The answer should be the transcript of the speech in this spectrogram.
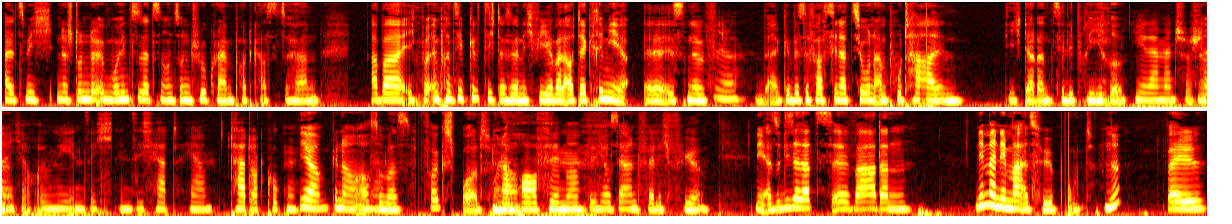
als mich eine Stunde irgendwo hinzusetzen und so einen True Crime-Podcast zu hören. Aber ich, im Prinzip gibt sich das ja nicht viel, weil auch der Krimi äh, ist eine ja. gewisse Faszination am Brutalen, die ich da dann zelebriere. Jeder Mensch wahrscheinlich ja. auch irgendwie in sich, in sich hat. Ja. Tatort gucken. Ja, genau, auch ja. sowas. Volkssport. Oder Horrorfilme. Bin ich auch sehr anfällig für. Nee, also dieser Satz äh, war dann, nehmen wir den mal als Höhepunkt, ne? Weil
